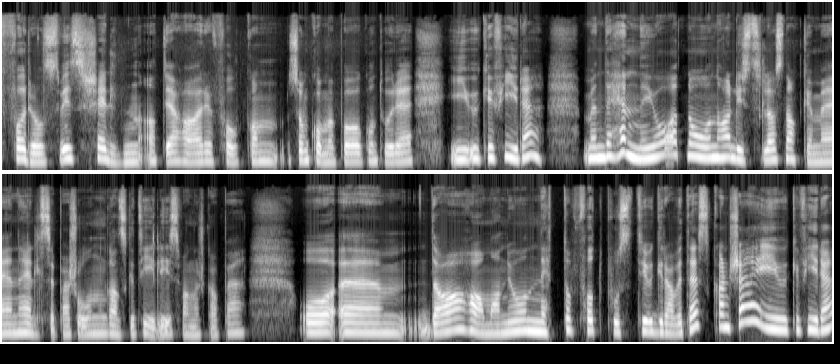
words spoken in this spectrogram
forholdsvis sjelden at jeg har folk om, som kommer på kontoret i uke fire. Men det hender jo at noen har lyst til å snakke med en helseperson ganske tidlig i svangerskapet. Og eh, da har man jo nettopp fått positiv gravitest, kanskje, i uke fire.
